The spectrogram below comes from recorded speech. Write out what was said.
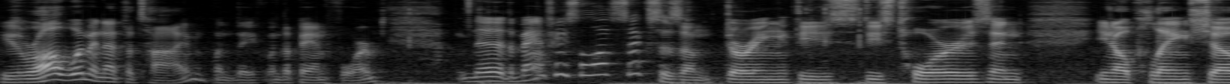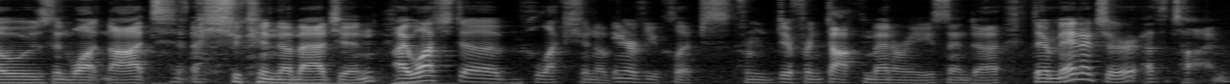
these were all women at the time when they when the band formed. The, the band faced a lot of sexism during these these tours and you know playing shows and whatnot, as you can imagine. I watched a collection of interview clips from different documentaries, and uh, their manager at the time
